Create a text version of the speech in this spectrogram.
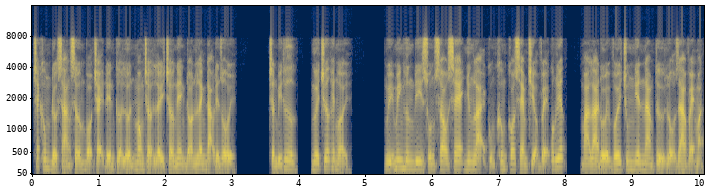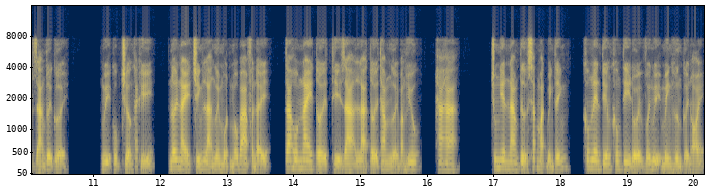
chắc không được sáng sớm bỏ chạy đến cửa lớn mong chờ lấy chờ nên đón lãnh đạo đến rồi. Trần bí thư, người trước hết mời. Ngụy minh hưng đi xuống sau xe nhưng lại cũng không có xem triệu vệ quốc liếc mà là đối với trung niên nam tử lộ ra vẻ mặt dáng tươi cười. Ngụy cục trưởng khách khí, nơi này chính là ngươi một mẫu ba phần đấy, ta hôm nay tới thì ra là tới thăm người bằng hưu, ha ha. Trung niên nam tử sắc mặt bình tĩnh, không lên tiếng không ti đối với ngụy minh hưng cười nói.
